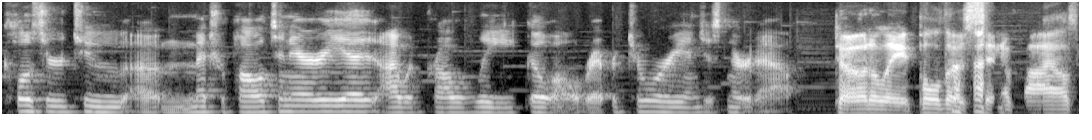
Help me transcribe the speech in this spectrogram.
closer to a metropolitan area, I would probably go all repertory and just nerd out. Totally pull those cinephiles.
